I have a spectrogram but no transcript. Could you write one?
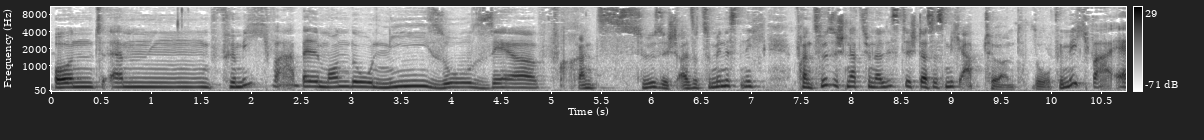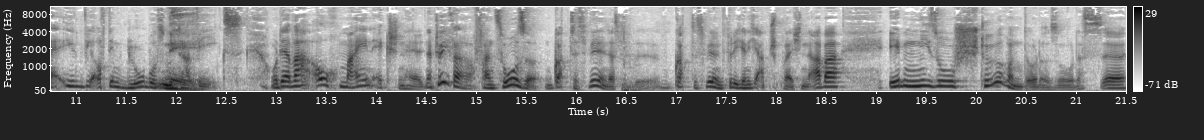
Und ähm, für mich war Belmondo nie so sehr französisch, also zumindest nicht französisch-nationalistisch, dass es mich abturnt. So, für mich war er irgendwie auf dem Globus Nee. unterwegs. Und er war auch mein Actionheld. Natürlich war er auch Franzose, um Gottes Willen, das, um Gottes Willen, will ich ja nicht absprechen, aber eben nie so störend oder so. Das äh,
